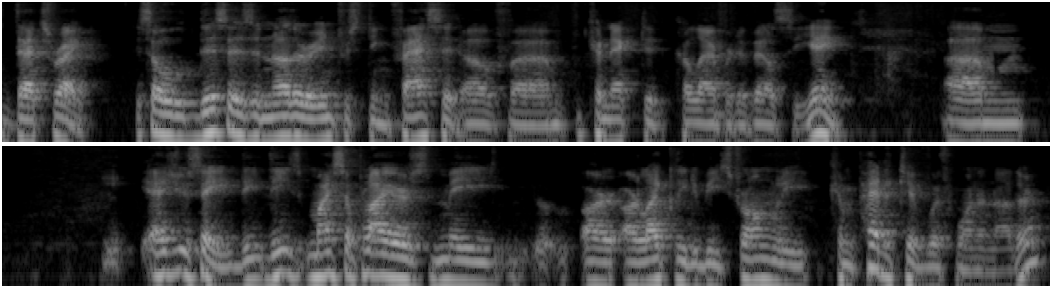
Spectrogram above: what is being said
that's right so this is another interesting facet of um, connected collaborative lca um, as you say, the, these my suppliers may are are likely to be strongly competitive with one another,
